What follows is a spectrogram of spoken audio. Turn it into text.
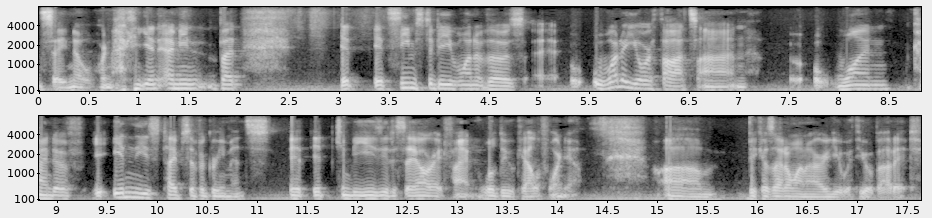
say, no, we're not. You know, I mean, but it it seems to be one of those. Uh, what are your thoughts on one kind of in these types of agreements? It it can be easy to say, all right, fine, we'll do California, um, because I don't want to argue with you about it.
